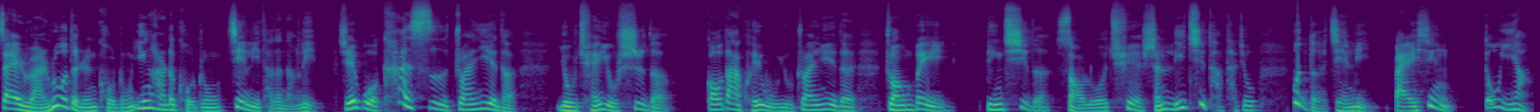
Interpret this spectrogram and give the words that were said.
在软弱的人口中、婴孩的口中建立他的能力。结果看似专业的、有权有势的、高大魁梧、有专业的装备兵器的扫罗，却神离弃他，他就不得建立。百姓都一样，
